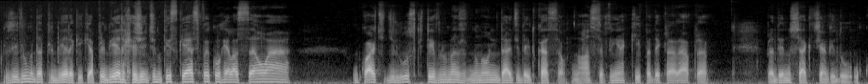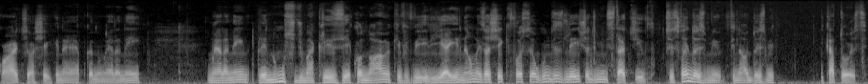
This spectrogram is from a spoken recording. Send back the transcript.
Inclusive uma da primeira aqui, que é a primeira que a gente nunca esquece, foi com relação a um corte de luz que teve numa, numa unidade da educação. Nossa, eu vim aqui para declarar, para denunciar que tinha havido o corte. Eu achei que na época não era nem não era nem prenúncio de uma crise econômica que viria aí, não, mas eu achei que fosse algum desleixo administrativo. Isso foi em 2000, final de 2014. 2014.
